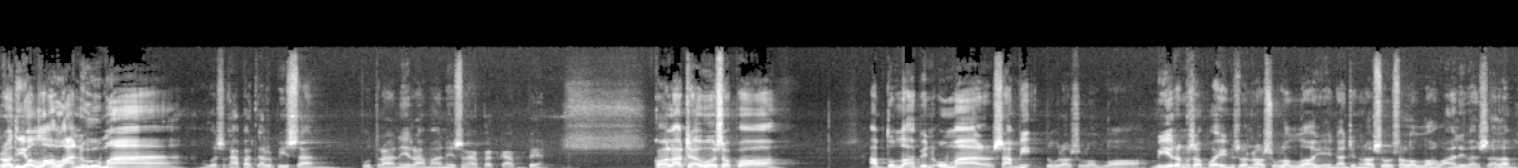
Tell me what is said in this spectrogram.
Radhiyallahu anhuma. Engko sekapat karo pisan putrane ramane sahabat kabeh. Kala dawuh sapa Abdullah bin Umar sami tu Rasulullah. Mireng sapa ingsun Rasulullah ing Kanjeng Rasul sallallahu alaihi wasallam.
